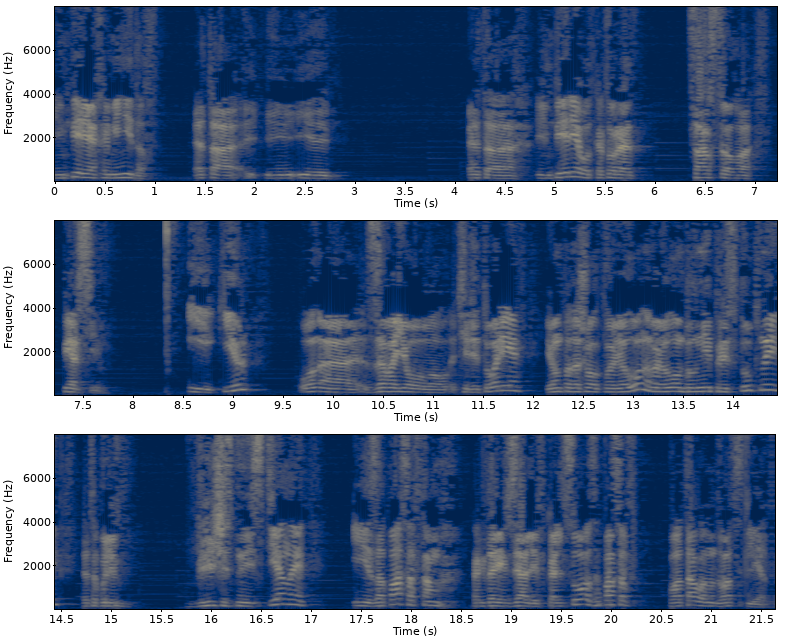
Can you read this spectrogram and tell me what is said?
империя Ахаменидов, это, и, и, это империя, вот, которая царствовала в Персии. И Кир, он э, завоевывал территории, и он подошел к Вавилону. Вавилон был неприступный, это были величественные стены, и запасов там, когда их взяли в кольцо, запасов хватало на 20 лет.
